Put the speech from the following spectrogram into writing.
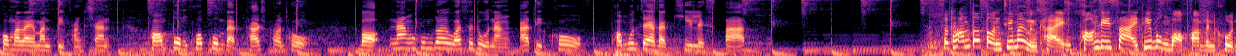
พวงมาลัยมันติฟังก์ชัน พร้อมปุ่มควบคุมแบบ Touch Control เบาะนั่งหุ้มด้วยวัสดุหนัง Artico พร้อมกุญแจแบบ Keyless Start สะท้อนตัวตนที่ไม่เหมือนใคร พร้อมดีไซน์ที่บ่งบอกความเป็นคุณ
